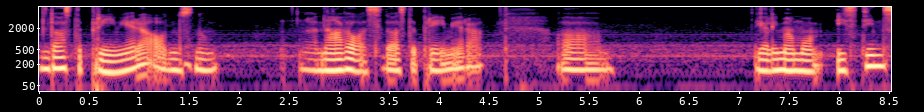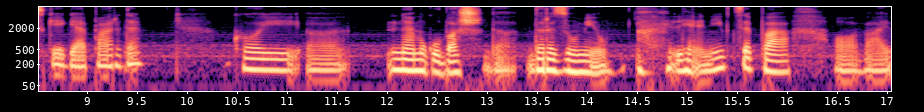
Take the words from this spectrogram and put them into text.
dosta primjera, odnosno navela si dosta primjera. Uh, jel imamo istinske geparde koji uh, ne mogu baš da, da razumiju ljenjivce, pa ovaj,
